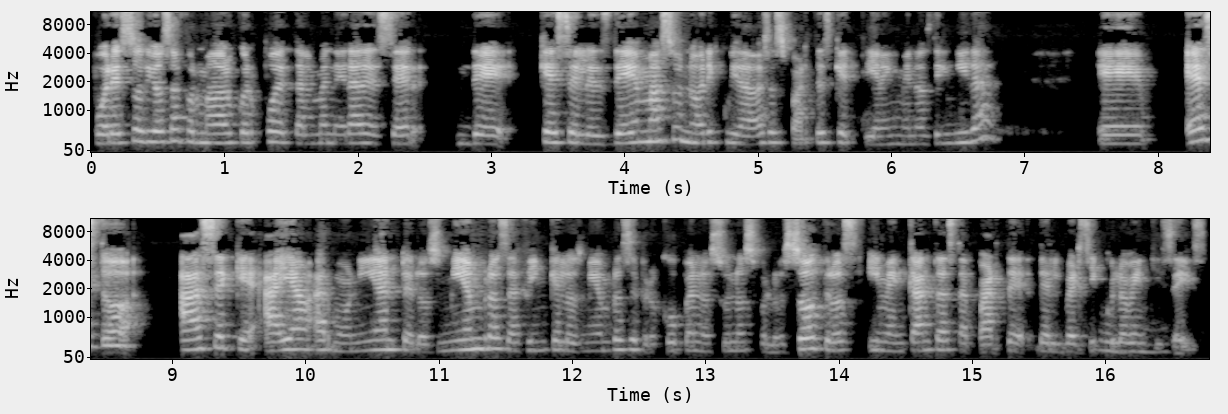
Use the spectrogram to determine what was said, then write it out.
Por eso Dios ha formado el cuerpo de tal manera de ser, de que se les dé más honor y cuidado a esas partes que tienen menos dignidad. Eh, esto hace que haya armonía entre los miembros a fin que los miembros se preocupen los unos por los otros y me encanta esta parte del versículo 26.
